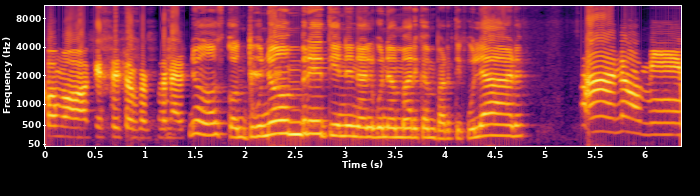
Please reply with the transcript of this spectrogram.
¿Cómo qué sello personal? No, con tu nombre, ¿tienen alguna marca en particular? Ah, no, mi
